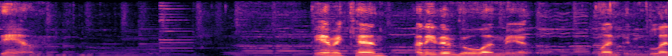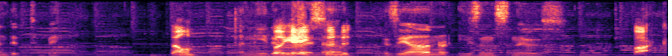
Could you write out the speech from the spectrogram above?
Damn. Damn it, Ken. I need him to lend me it. Lend him, lend it to me. Tell him. I need Like, it hey, right send now. it. Is he on? He's in snooze. Fuck.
